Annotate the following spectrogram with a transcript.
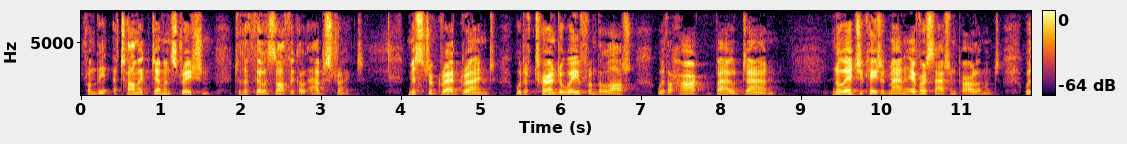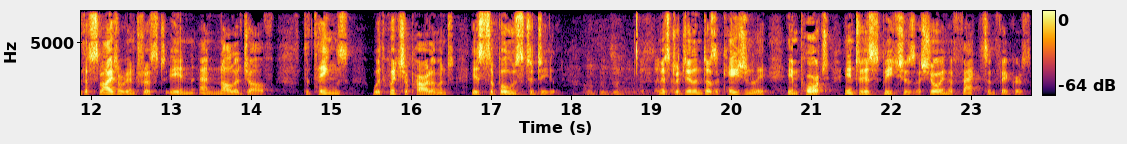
from the atomic demonstration to the philosophical abstract. Mr. Gradgrind would have turned away from the lot with a heart bowed down. No educated man ever sat in Parliament with a slighter interest in and knowledge of the things with which a Parliament is supposed to deal. Mr. Dillon does occasionally import into his speeches a showing of facts and figures,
